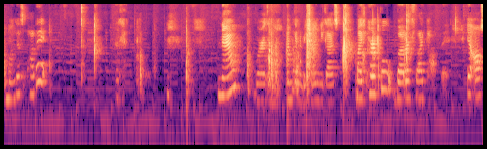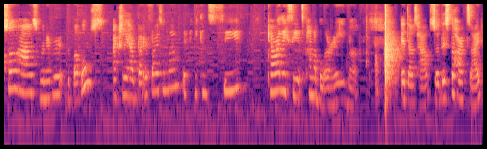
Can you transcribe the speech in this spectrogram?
Among Us puppet. Okay. Now we're gonna I'm gonna be showing you guys my purple butterfly puppet. It also has whenever the bubbles actually have butterflies in them, if you can see. Can't really see, it's kind of blurry, but it does have. So this is the hard side.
